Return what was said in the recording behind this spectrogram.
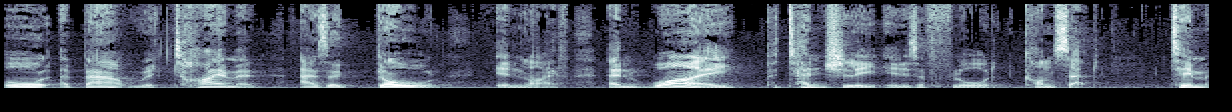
all about retirement as a goal in life and why potentially it is a flawed concept. Tim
